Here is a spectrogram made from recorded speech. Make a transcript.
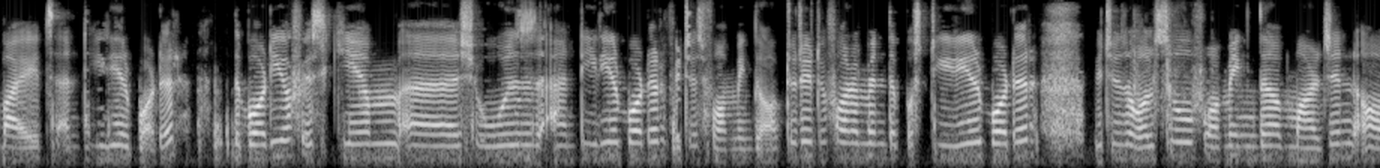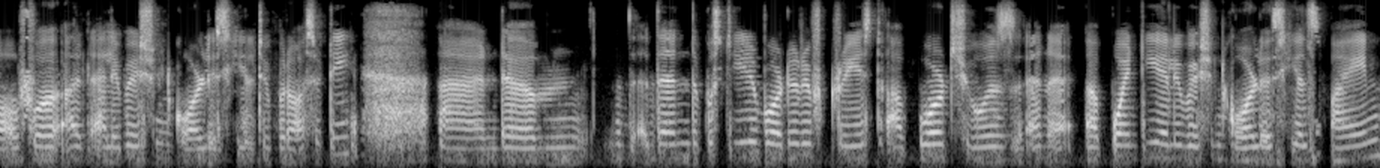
by its anterior border. The body of ischium uh, shows anterior border which is forming the obturator foramen, the posterior border which is also forming the margin of uh, an elevation called ischial tuberosity and um, th then the posterior border if traced upward shows an, a pointy elevation called ischial spine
